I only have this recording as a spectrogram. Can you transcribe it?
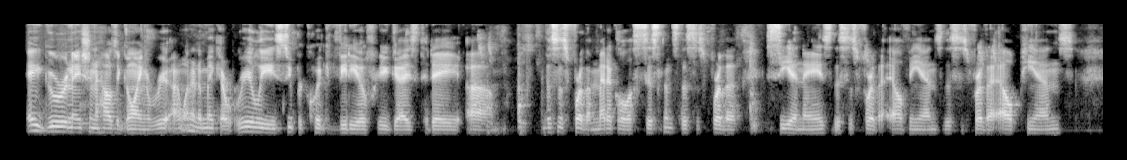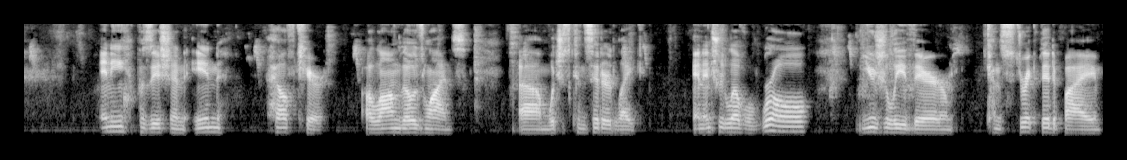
Hey Guru Nation, how's it going? Re I wanted to make a really super quick video for you guys today. Um, this is for the medical assistants, this is for the CNAs, this is for the LVNs, this is for the LPNs. Any position in healthcare along those lines, um, which is considered like an entry level role, usually they're constricted by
